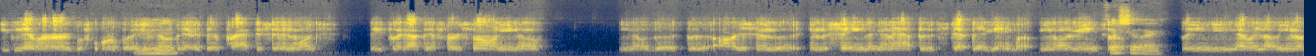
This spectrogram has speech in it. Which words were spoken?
you've never heard before, but mm-hmm. you know mm-hmm. they're they're practicing. Once they put out their first song, you know you know the the artists in the in the scene are gonna have to step their game up. You know what I mean? So, for sure. But you, you never know. You know,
